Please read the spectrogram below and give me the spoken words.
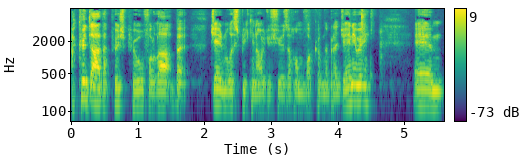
I could add a push pull for that, but generally speaking, I'll just use a humbucker on the bridge anyway. Um,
